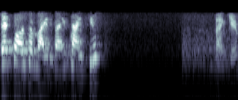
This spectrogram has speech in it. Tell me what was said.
That's also my side. Thank you. Thank you.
